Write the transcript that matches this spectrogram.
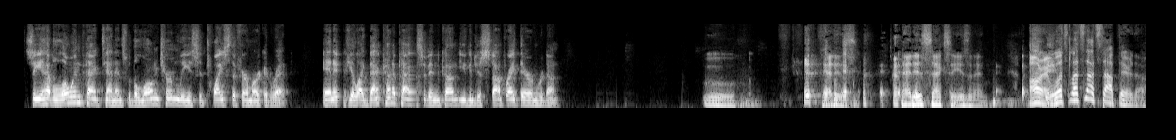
So you have low impact tenants with a long-term lease at twice the fair market rent. And if you like that kind of passive income, you can just stop right there and we're done. Ooh, that is that is sexy, isn't it? All right, well let's let's not stop there though.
